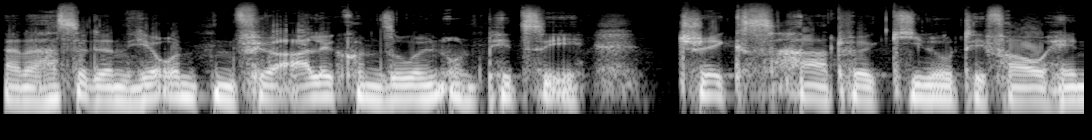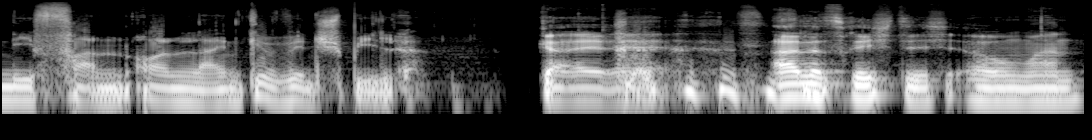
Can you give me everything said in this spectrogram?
Ja, dann hast du dann hier unten für alle Konsolen und PC Tricks, Hardware, Kino, TV, Handy, Fun, Online, Gewinnspiele. Geil, ey. Alles richtig. Oh Mann.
